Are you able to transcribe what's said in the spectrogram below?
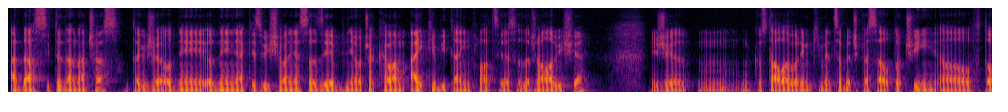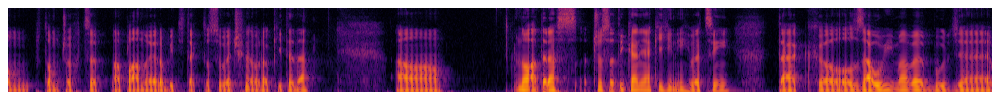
a dá si teda na čas, takže od nej, od nej nejaké zvyšovania sadzieb neočakávam, aj keby tá inflácia sa držala vyššie. Že, mm, ako stále hovorím, kým ECBčka sa otočí v tom, v tom, čo chce a plánuje robiť, tak to sú väčšinou roky teda. No a teraz, čo sa týka nejakých iných vecí, tak zaujímavé, bude,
